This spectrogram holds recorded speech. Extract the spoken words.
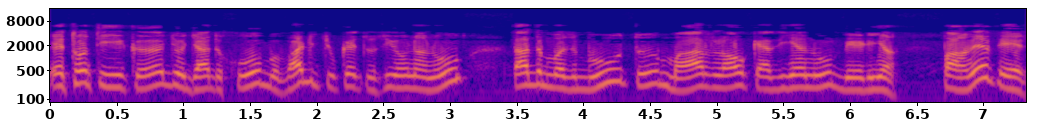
ਇਥੋਂ ਤੀਕ ਜੋ ਜਦ ਖੂਬ ਵੱਢ ਚੁੱਕੇ ਤੁਸੀਂ ਉਹਨਾਂ ਨੂੰ, ਤਦ ਮਜ਼ਬੂਤ ਮਾਰ ਲਾਓ ਕੈਦੀਆਂ ਨੂੰ ਬੇੜੀਆਂ। ਭਾਵੇਂ ਫੇਰ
